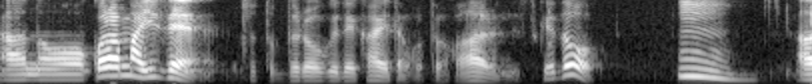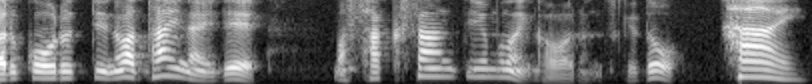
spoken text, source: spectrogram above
あの、これはまあ以前ちょっとブログで書いたことがあるんですけど、うん。アルコールっていうのは体内で、まあ、酢酸っていうものに変わるんですけど、はい。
